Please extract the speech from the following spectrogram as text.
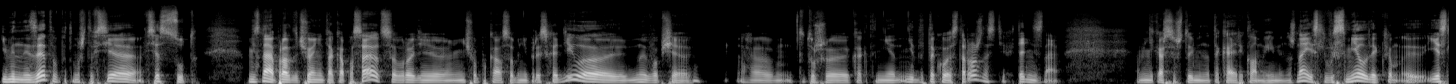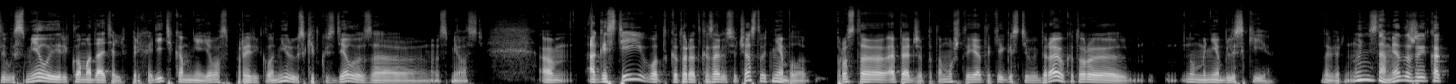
Именно из этого, потому что все, все суд. Не знаю, правда, чего они так опасаются, вроде ничего пока особо не происходило, ну и вообще Тут уже как-то не, не до такой осторожности, хотя не знаю. Мне кажется, что именно такая реклама ими нужна. Если вы смелый. Э, если вы смелый рекламодатель, приходите ко мне, я вас прорекламирую, скидку сделаю за смелость. А гостей, вот, которые отказались участвовать, не было. Просто, опять же, потому что я такие гости выбираю, которые, ну, мне близки, наверное. Ну, не знаю, я даже как...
